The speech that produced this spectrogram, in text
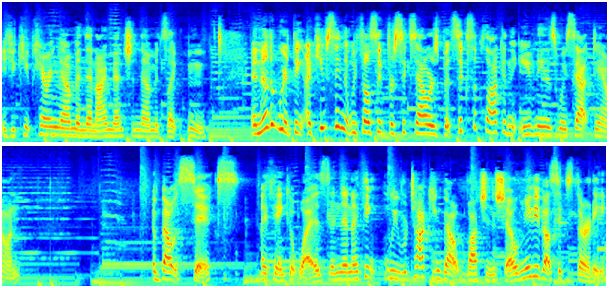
If you keep hearing them and then I mention them, it's like, hmm. Another weird thing, I keep saying that we fell asleep for six hours, but six o'clock in the evening is when we sat down. About six, I think it was, and then I think we were talking about watching the show. Maybe about six thirty.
